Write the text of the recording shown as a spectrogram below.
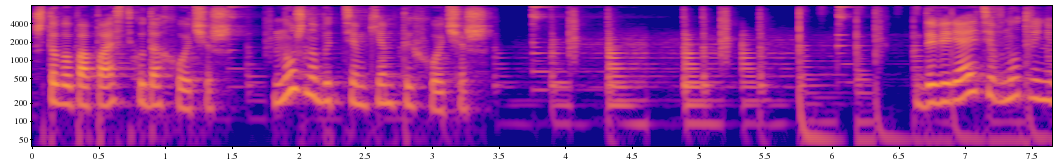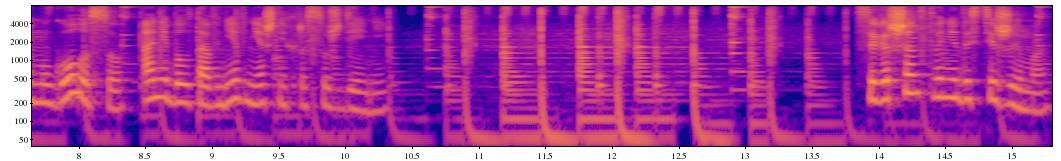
Чтобы попасть куда хочешь, нужно быть тем, кем ты хочешь. Доверяйте внутреннему голосу, а не болтовне внешних рассуждений. Совершенство недостижимо,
